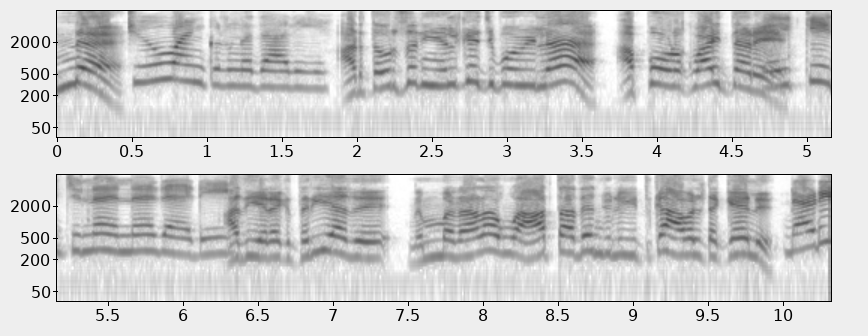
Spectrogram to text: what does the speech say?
என்ன? ஷூ வாங்கி கொடுங்க டாடி அடுத்த வருஷம் நீ எல்கேஜி போவீல அப்போ உனக்கு வாங்கி தரேன். எல்கேஜினா என்ன டாடி அது எனக்கு தெரியாது. நம்ம நாளா உங்க ஆத்தாதான் சொல்லிக்கிட்டு இருக்கா அவள்கிட்ட கேளு. டாடி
